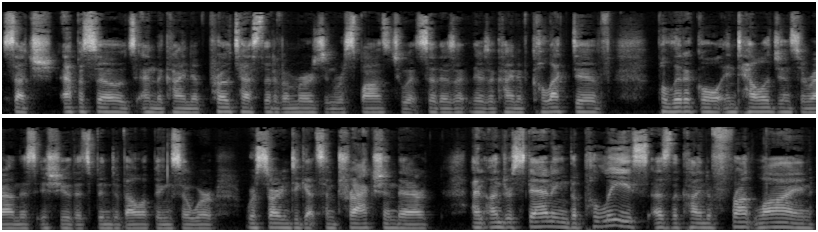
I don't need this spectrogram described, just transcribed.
such episodes and the kind of protests that have emerged in response to it. So there's a there's a kind of collective political intelligence around this issue that's been developing. So we're we're starting to get some traction there and understanding the police as the kind of front line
